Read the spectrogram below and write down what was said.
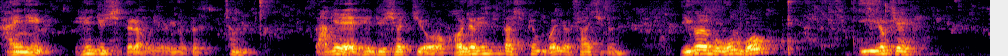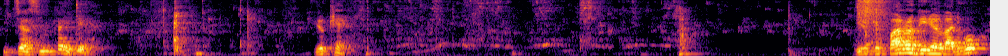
다행히 해주시더라고요. 이것도 참 싸게 해주셨죠. 거절해주다시피 한 거예요, 사실은. 이걸 보고 뭐 이렇게 있지 않습니까, 이게? 이렇게. 이렇게 빨아들여가지고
